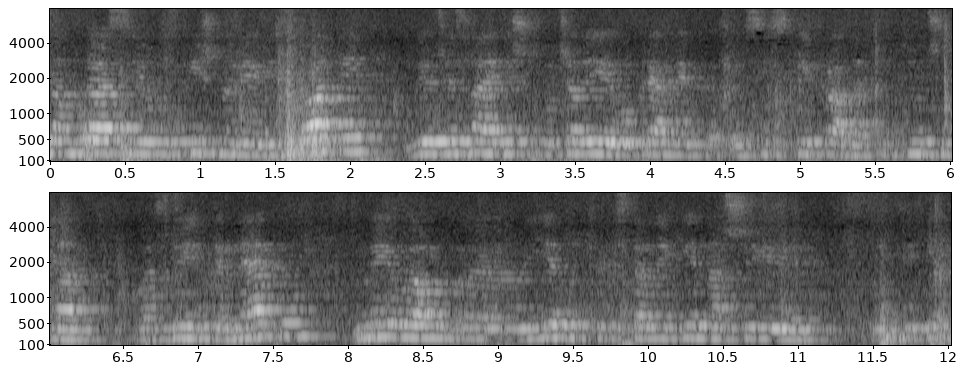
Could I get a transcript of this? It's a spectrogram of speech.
нам вдасться його успішно реалізувати, ви вже знаєте, що почали в окремих сільських радах підключення вас до інтернету. Ми вам е, є тут представники наші, з якими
